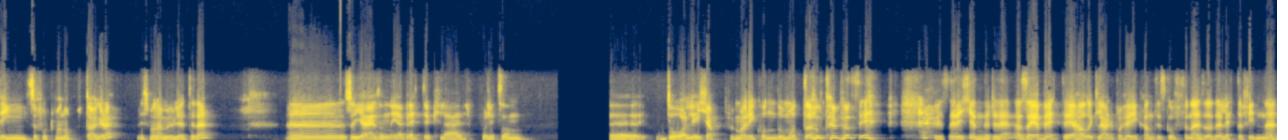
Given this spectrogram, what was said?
ting så fort man oppdager det, hvis man har mulighet til det. Uh, så jeg, sånn, jeg bretter klær på litt sånn uh, dårlig, kjapp Marie Kondo-måte, holdt jeg på å si. Hvis dere kjenner til det. Altså, jeg bretter jeg har alle klærne på høykant i skuffene, så det er lett å finne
